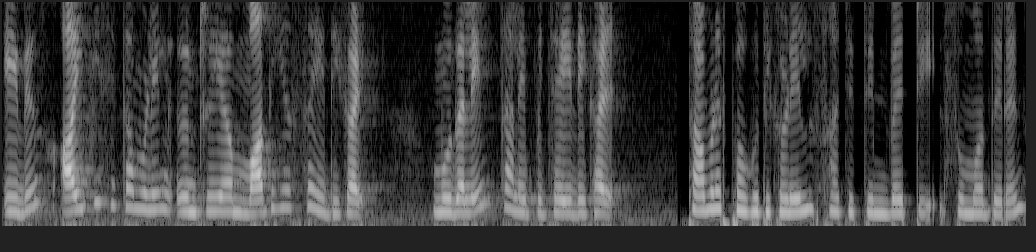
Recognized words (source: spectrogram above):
இது ஐபிசி தமிழின் இன்றைய மதிய செய்திகள். முதலில் தலைப்புச் செய்திகள். தமிழர் பகுதிகளில் சஜித்தின் வெற்றி சுமந்திரன்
